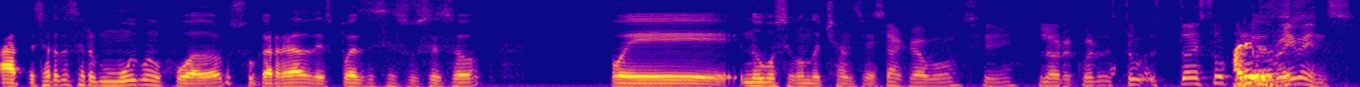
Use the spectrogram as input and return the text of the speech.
a pesar de ser muy buen jugador, su carrera después de ese suceso fue. No hubo segundo chance. Se acabó, sí, lo recuerdo. Estuvo, todo estuvo con los Ravens.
